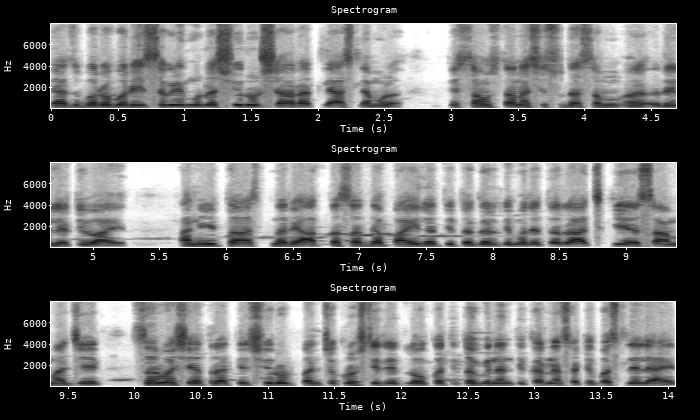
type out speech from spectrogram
त्याचबरोबर ही सगळी मुलं शिरूर शहरातली असल्यामुळं ते संस्थानाशी सुद्धा सम रिलेटिव्ह आहेत. आणि इथं असणारे आता सध्या पाहिलं तिथं गर्दीमध्ये तर राजकीय सामाजिक सर्व क्षेत्रातील शिरूर पंचकृष्टीतील लोक तिथं विनंती करण्यासाठी बसलेले आहेत.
